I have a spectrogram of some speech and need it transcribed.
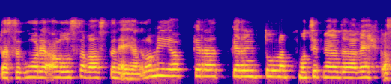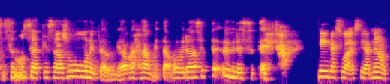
tässä vuoden alussa vasta, niin eihän lomia ole kerät, kerännyt tulla. Mutta sitten meillä on täällä Vehkassa semmoisia kesäsuunnitelmia vähän, mitä voidaan sitten yhdessä tehdä. Minkälaisia ne on?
